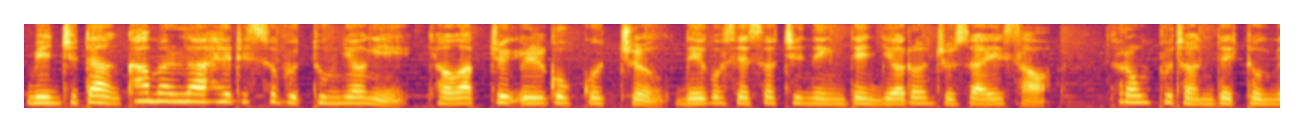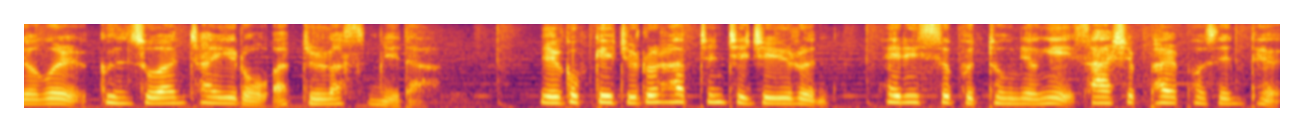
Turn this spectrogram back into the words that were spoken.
민주당 카멀라 해리스 부통령이 경합주 7곳 중 4곳에서 진행된 여론조사에서 트럼프 전 대통령을 근소한 차이로 앞질렀습니다. 7개 주를 합친 지지율은 해리스 부통령이 48%,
